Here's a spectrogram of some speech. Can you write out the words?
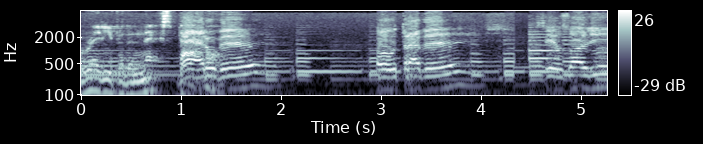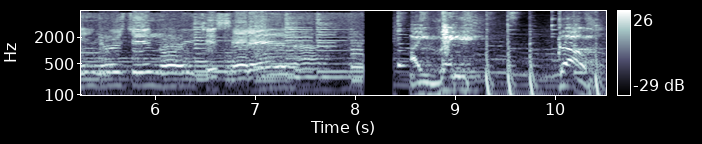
ready for the next battle. Quero ver outra vez seus olhinhos de noite serena. Are you ready? Go.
